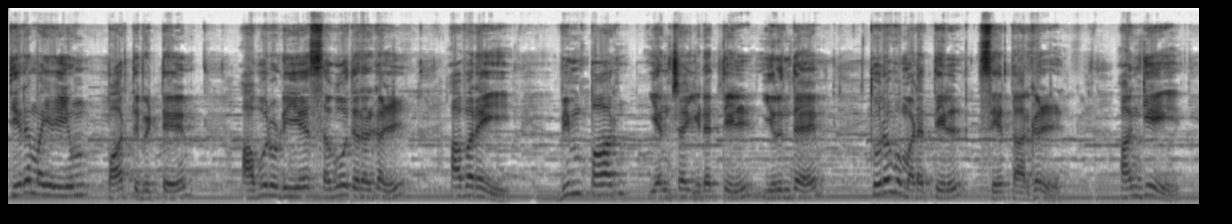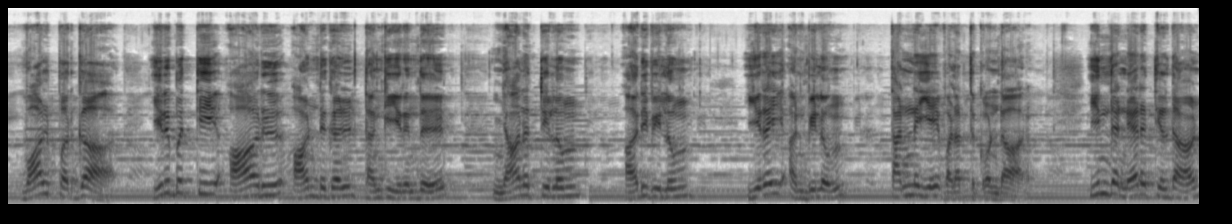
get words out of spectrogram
திறமையையும் பார்த்துவிட்டு அவருடைய சகோதரர்கள் அவரை விம்பார்ன் என்ற இடத்தில் இருந்த துறவு மடத்தில் சேர்த்தார்கள். அங்கே வால்பர்கா இருபத்தி ஆறு ஆண்டுகள் தங்கியிருந்து ஞானத்திலும் அறிவிலும் இறை அன்பிலும் தன்னையே வளர்த்து கொண்டார். இந்த நேரத்தில்தான்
